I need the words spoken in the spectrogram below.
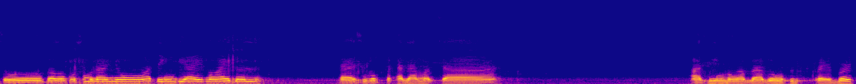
So, bago ko simulan yung ating biyahe mga idol, tayo sa magpasalamat sa ating mga bagong subscribers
